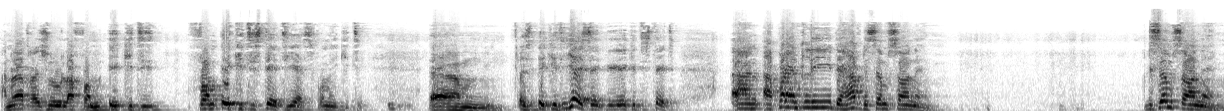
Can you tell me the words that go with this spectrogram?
another traditional ruler from Ekiti, from Ekiti state, yes, from Ekiti. Um, Ekiti, yes, Ekiti state. And apparently they have the same surname. The same surname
